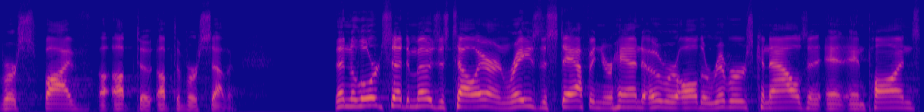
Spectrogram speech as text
verse 5 uh, up, to, up to verse 7. Then the Lord said to Moses, Tell Aaron, raise the staff in your hand over all the rivers, canals, and, and, and, ponds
